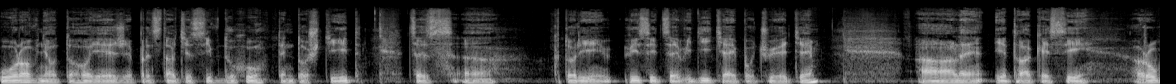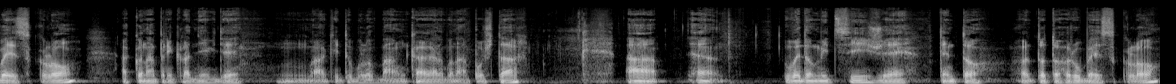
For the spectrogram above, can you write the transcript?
úrovňou toho je, že predstavte si v duchu tento štít, cez ktorý vy síce vidíte aj počujete, ale je to akési hrubé sklo, ako napríklad niekde, hm, aký to bolo v bankách alebo na poštách. A uh, uvedomiť si, že tento, toto hrubé sklo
